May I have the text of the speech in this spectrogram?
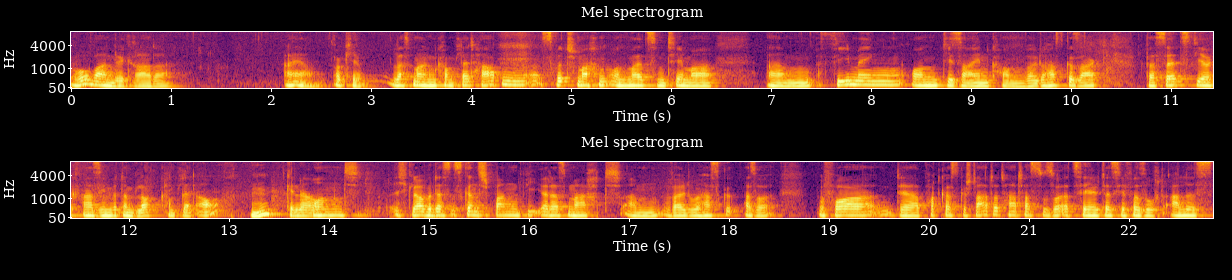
wo waren wir gerade? Ah ja, okay. Lass mal einen komplett harten Switch machen und mal zum Thema ähm, Theming und Design kommen, weil du hast gesagt, das setzt ihr quasi mit dem Blog komplett auf. Mhm, genau. Und ich glaube, das ist ganz spannend, wie ihr das macht, ähm, weil du hast, also bevor der Podcast gestartet hat, hast du so erzählt, dass ihr versucht, alles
